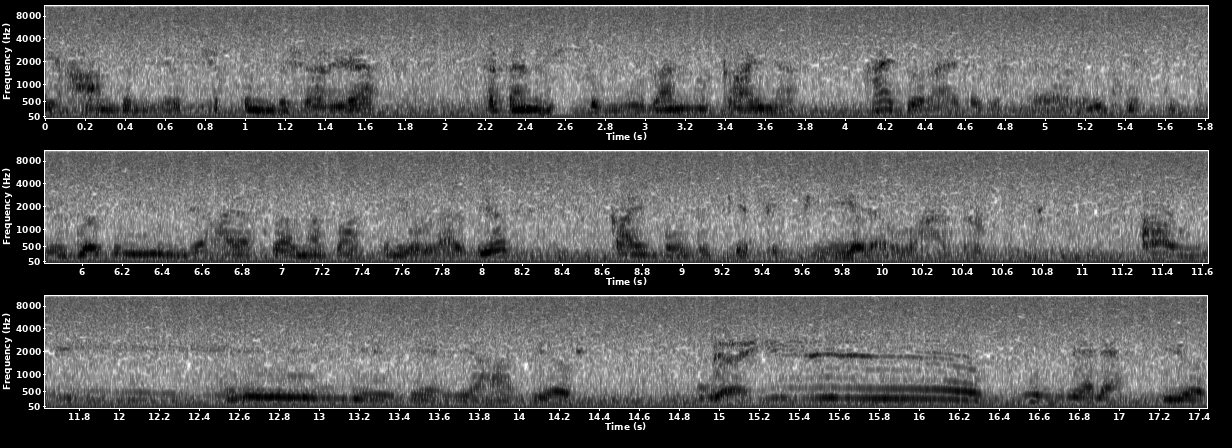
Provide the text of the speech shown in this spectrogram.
yıkandım diyor, çıktım dışarıya, efendim su buradan mı kaynar? Haydi orayı da gösterelim, gittik diyor, gözüm yumdu, ayaklarına bastırıyorlar diyor, kaybolduk, gittik bir yere vardı. Bir derya diyor, büyük melek diyor.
